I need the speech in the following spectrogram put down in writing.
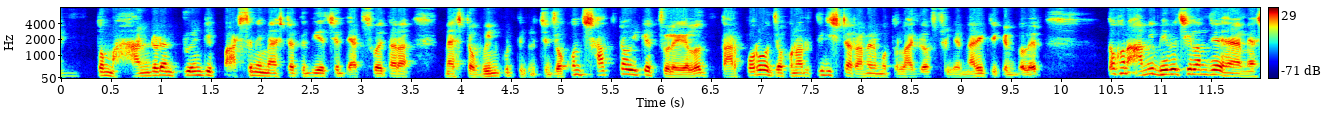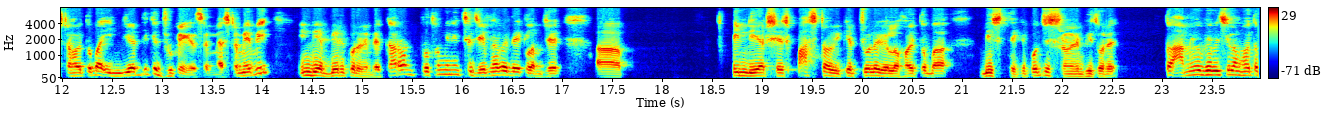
একদম হান্ড্রেড অ্যান্ড টোয়েন্টি পার্সেন্ট এই ম্যাচটাতে দিয়েছে। দ্যাটস ওয়াই তারা ম্যাচটা উইন করতে পেরেছে। যখন সাতটা উইকেট চলে গেল, তারপরও যখন আরও তিরিশটা রানের মতো লাগে অস্ট্রেলিয়ার নারী ক্রিকেট দলের, তখন আমি ভেবেছিলাম যে হ্যাঁ ম্যাচটা হয়তো বা ইন্ডিয়ার দিকে ঝুঁকে গেছে। ম্যাচটা মেবি ইন্ডিয়া বের করে নেবে। কারণ প্রথম ইনিংসে যেভাবে দেখলাম যে ইন্ডিয়ার শেষ পাঁচটা উইকেট চলে গেল হয়তো বা বিশ থেকে পঁচিশ রানের ভিতরে। তো আমিও ভেবেছিলাম হয়তো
